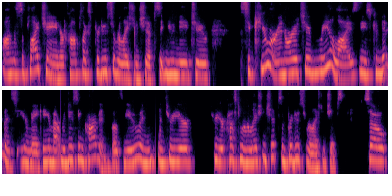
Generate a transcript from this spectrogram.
on the supply chain or complex producer relationships that you need to secure in order to realize these commitments that you're making about reducing carbon, both you and, and through your through your customer relationships and producer relationships. So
